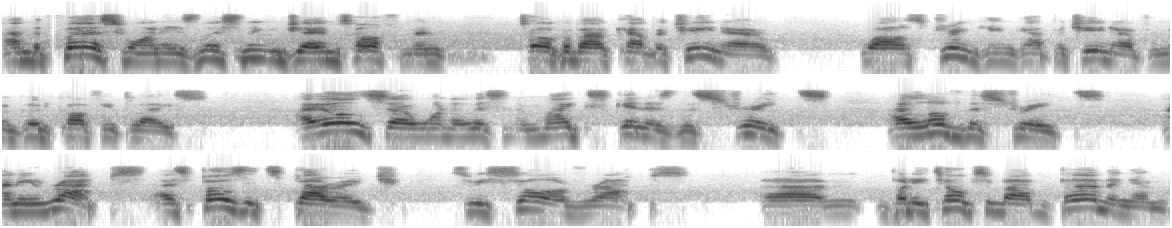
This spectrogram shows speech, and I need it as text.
And the first one is listening to James Hoffmann talk about cappuccino whilst drinking cappuccino from a good coffee place. I also want to listen to Mike Skinner's The Streets. I love The Streets. And he raps. I suppose it's garage, so he sort of raps. Um, but he talks about Birmingham.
